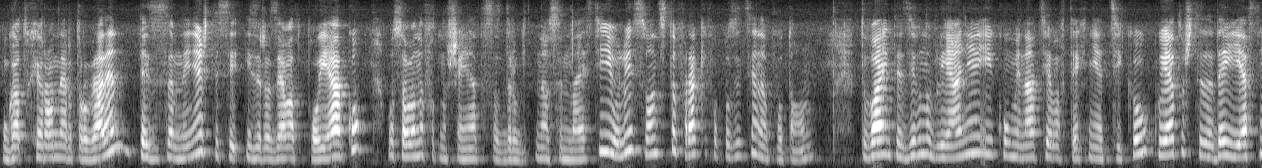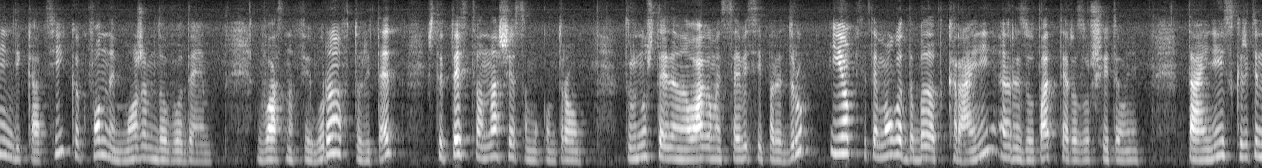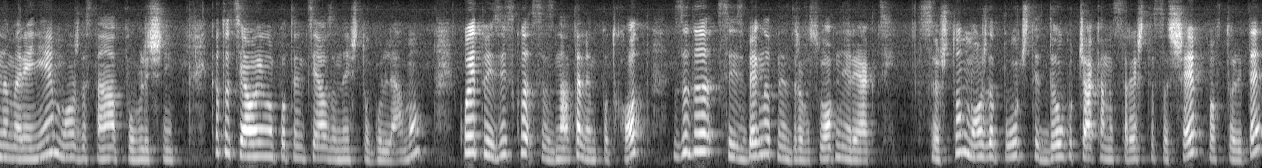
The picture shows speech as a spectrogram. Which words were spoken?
Когато Херон е ретрограден, тези съмнения ще се изразяват по-ярко, особено в отношенията с други. На 18 юли Слънцето в рак е в опозиция на Плутон. Това е интензивно влияние и кулминация в техния цикъл, която ще даде ясни индикации какво не можем да владеем. Властна фигура, авторитет, ще тества нашия самоконтрол. Трудно ще е да налагаме себе си пред друг и опитите могат да бъдат крайни, а резултатите разрушителни. Тайни и скрити намерения може да станат публични. Като цяло има потенциал за нещо голямо, което изисква съзнателен подход, за да се избегнат нездравословни реакции. Също може да получите дълго чакана среща с шеф в авторитет,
